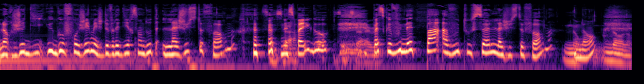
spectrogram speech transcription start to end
Alors je dis Hugo Froger, mais je devrais dire sans doute la juste forme, n'est-ce pas Hugo C'est ça, oui. Parce que vous n'êtes pas à vous tout seul la juste forme. Non. Non. Non, non.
